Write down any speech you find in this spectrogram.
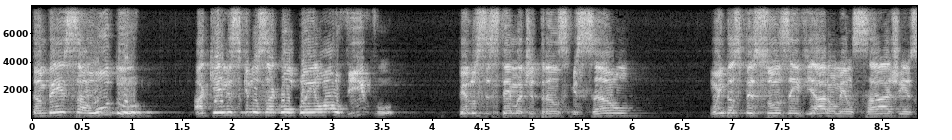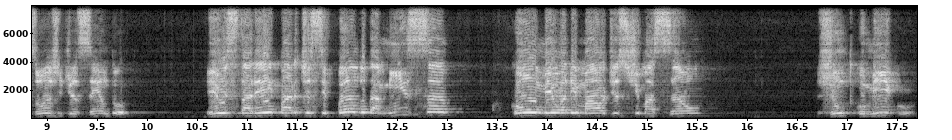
Também saúdo aqueles que nos acompanham ao vivo pelo sistema de transmissão. Muitas pessoas enviaram mensagens hoje dizendo: Eu estarei participando da missa com o meu animal de estimação junto comigo.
